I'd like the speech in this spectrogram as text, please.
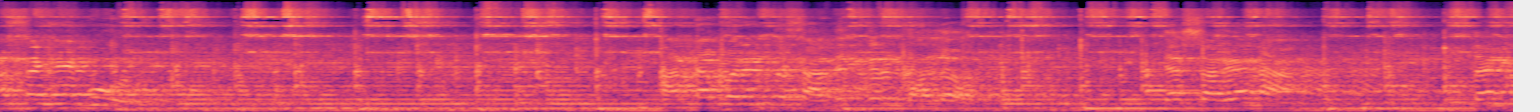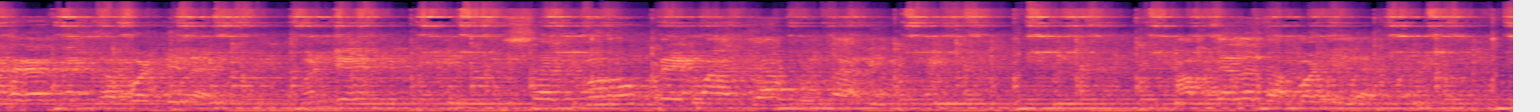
असं हे बोल. आतापर्यंत सादरीकरण झालं. त्या सगळ्यांना भूताने खऱ्याने झपट दिलाय. म्हणजे सद्गुरू प्रेमाच्या भूताने आपल्याला झपट दिलाय.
